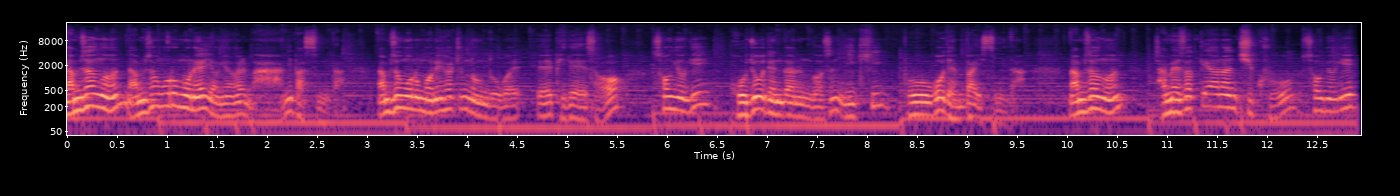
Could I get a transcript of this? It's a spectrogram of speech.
남성은 남성 호르몬의 영향을 많이 받습니다. 남성 호르몬의 혈중 농도에 비례해서 성욕이 고조된다는 것은 익히 보고된 바 있습니다. 남성은 잠에서 깨어난 직후 성욕이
